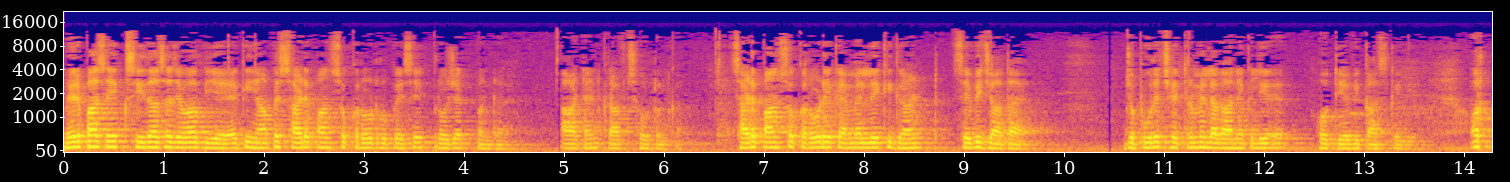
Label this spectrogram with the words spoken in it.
मेरे पास एक सीधा सा जवाब ये है कि यहाँ पे साढ़े पाँच सौ करोड़ रुपए से एक प्रोजेक्ट बन रहा है। आर्ट एंड क्राफ्ट होटल का। साढ़े पाँच सौ करोड़ एक एमएलए की ग्रांट से भी ज़्यादा है, जो पूरे क्षेत्र में लगाने के लिए होती है विकास के लिए। और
